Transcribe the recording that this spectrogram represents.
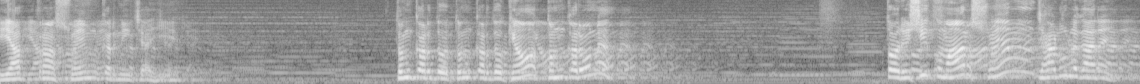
यात्रा स्वयं करनी चाहिए। तुम कर दो, तुम कर दो, क्यों? तुम करो ना। तो ऋषि कुमार स्वयं झाड़ू लगा रहे हैं।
